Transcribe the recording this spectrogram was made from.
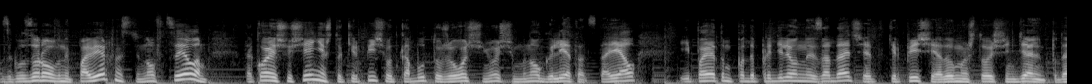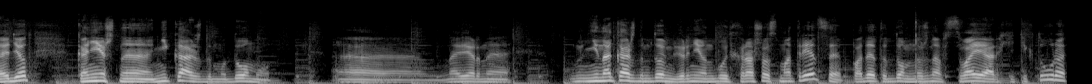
с глазурованной поверхностью, но в целом такое ощущение, что кирпич вот как будто уже очень-очень много лет отстоял, и поэтому под определенные задачи этот кирпич, я думаю, что очень идеально подойдет. Конечно, не каждому дому, наверное, не на каждом доме, вернее, он будет хорошо смотреться. Под этот дом нужна своя архитектура,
